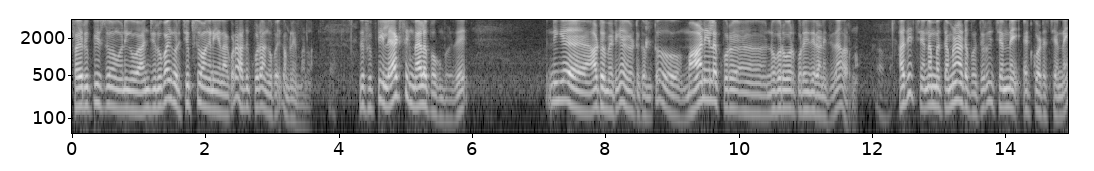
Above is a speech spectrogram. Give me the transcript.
ஃபைவ் ருபீஸ் நீங்கள் அஞ்சு ரூபாய்க்கு ஒரு சிப்ஸ் வாங்கினீங்கன்னா கூட அதுக்கு கூட அங்கே போய் கம்ப்ளைண்ட் பண்ணலாம். இது ஃபிஃப்டி லேக்ஸுக்கு மேலே போகும்பொழுது நீங்கள் ஆட்டோமேட்டிக்காக யூ டு கம் டு மாநில குறை நுகர்வோர் குறைதீர் அனைத்து தான் வரணும். அது செ- நம்ம தமிழ்நாட்டை பொறுத்தவரைக்கும் Chennai headquarters Chennai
